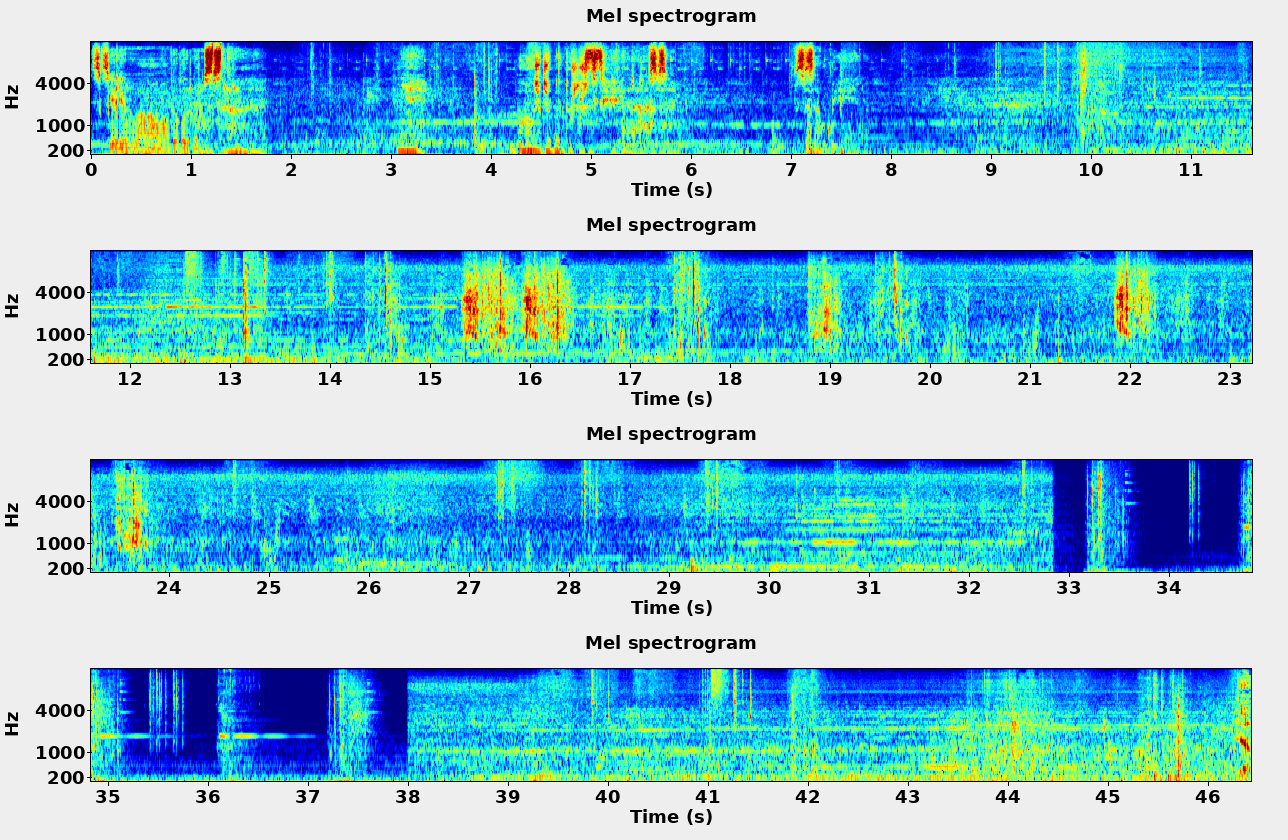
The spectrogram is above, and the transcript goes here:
Skierowała w dobrą stronę. Nie. Bądźmy tu przez chwilę razem. W zagubieniu.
